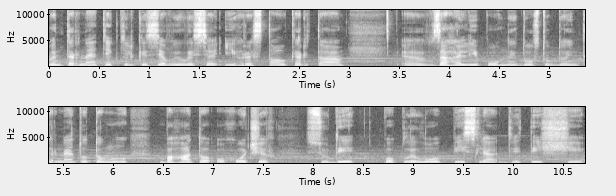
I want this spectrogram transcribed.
в інтернет, як тільки з'явилися ігри Сталкер та е, взагалі повний доступ до інтернету. Тому багато охочих сюди поплило після 2000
